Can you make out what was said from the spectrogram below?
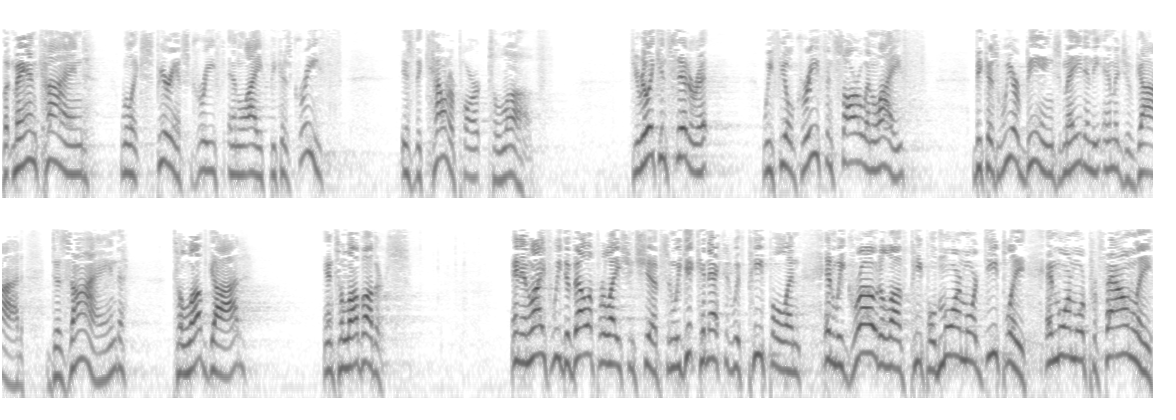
But mankind will experience grief in life because grief is the counterpart to love. If you really consider it, we feel grief and sorrow in life because we are beings made in the image of God, designed to love God and to love others. And in life we develop relationships and we get connected with people and, and we grow to love people more and more deeply and more and more profoundly.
